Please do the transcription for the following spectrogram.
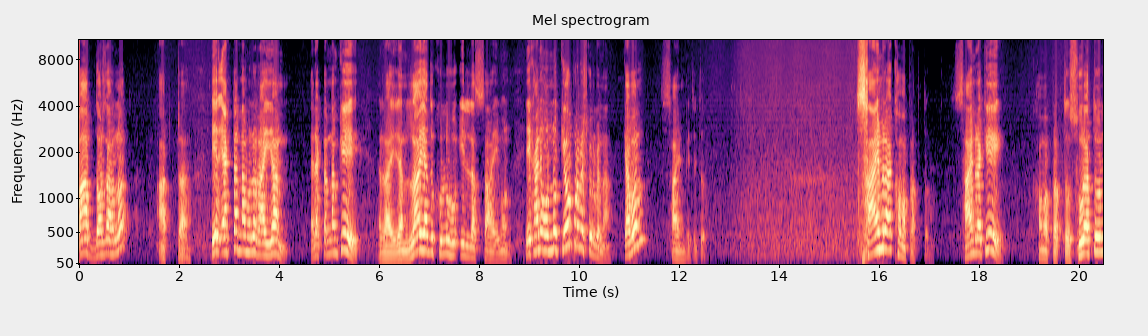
বাপ দরজা হলো আটটা। এর একটার নাম হলো রাইয়ান। এর একটার নাম কি? রাইয়ান। লাইয়াদ খুলুহু ইল্লা সাইমুন। এখানে অন্য কেউ প্রবেশ করবে না। কেবল সাইম ব্যতীত। সাইমরা ক্ষমাপ্রাপ্ত। সাইমরা কি? ক্ষমাপ্রাপ্ত। সুরাতুল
